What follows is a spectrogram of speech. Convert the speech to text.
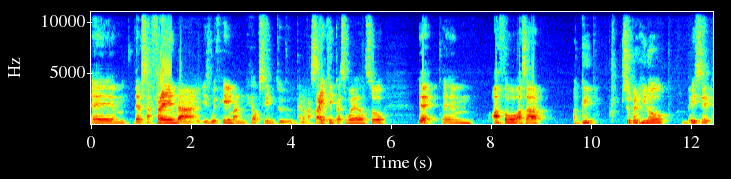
Um, there's a friend that is with him and helps him to kind of a sidekick as well. So yeah, um, I thought as a a good superhero basic,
